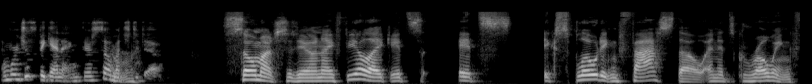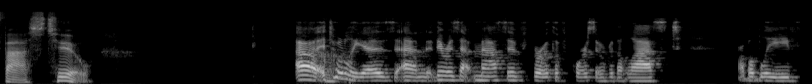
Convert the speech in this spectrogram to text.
And we're just beginning. There's so much to do. So much to do. And i feel like it's it's exploding fast though and it's growing fast too uh, it totally is and there was that massive growth of course over the last probably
